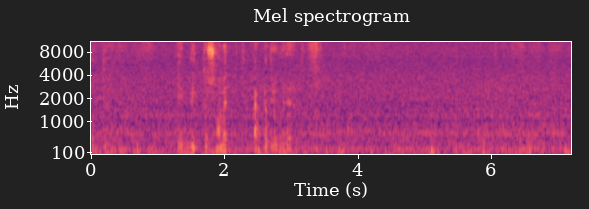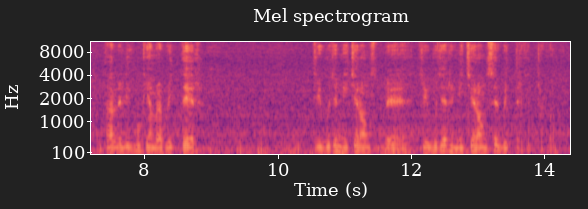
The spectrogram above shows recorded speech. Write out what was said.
করতে হবে। এই বৃত্ত সমেত একটা ত্রিভুজের। তাহলে লিখব কি আমরা বৃত্তের ত্রিভুজের নিচের অংশ ত্রিভুজের নিচের অংশের বৃত্তের ক্ষেত্রফল।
